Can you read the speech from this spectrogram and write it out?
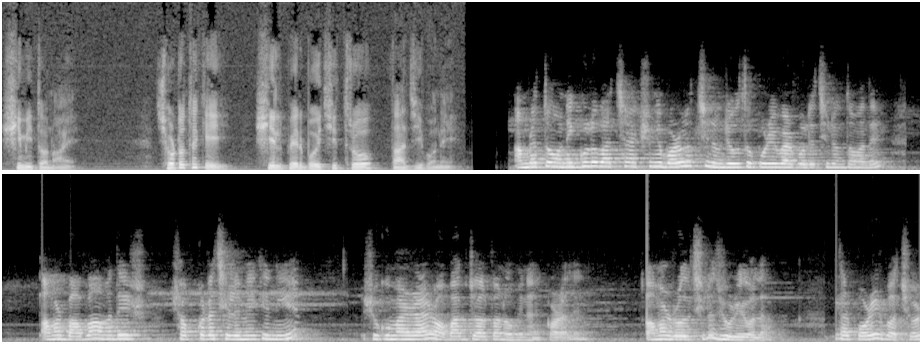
সীমিত নয়। ছোট থেকেই শিল্পের বৈচিত্র্য তাঁর জীবনে। আমরা তো অনেকগুলো বাচ্চা একসঙ্গে বড় হচ্ছিলাম, যৌথ পরিবার বলেছিলাম তোমাদের। আমার বাবা আমাদের সবকটা ছেলে মেয়েকে নিয়ে সুকুমার রায়ের অবাক জলপান অভিনয় করালেন। আমার রোল ছিল ঝুড়িওয়ালা। তার পরের বছর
